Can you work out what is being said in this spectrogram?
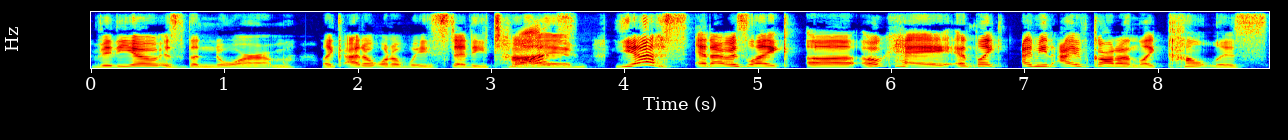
Video is the norm. Like, I don't want to waste any time. What? Yes. And I was like, uh, okay. And like, I mean, I've gone on like countless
